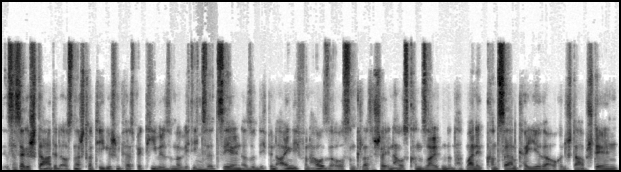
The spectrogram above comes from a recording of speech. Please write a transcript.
ist das ja gestartet aus einer strategischen Perspektive. Das ist immer wichtig mhm. zu erzählen. Also ich bin eigentlich von Hause aus ein klassischer Inhouse-Consultant und habe meine Konzernkarriere auch in Stabstellen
